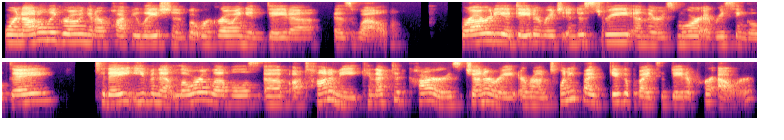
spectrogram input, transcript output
We're not only growing in our population, but we're growing in data as well. We're already a data rich industry and there's more every single day. Today, even at lower levels of autonomy, connected cars generate around 25 gigabytes of data per hour.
